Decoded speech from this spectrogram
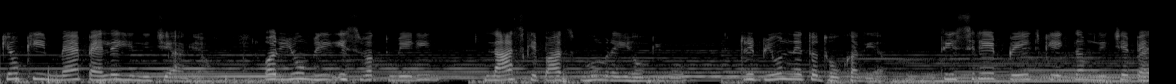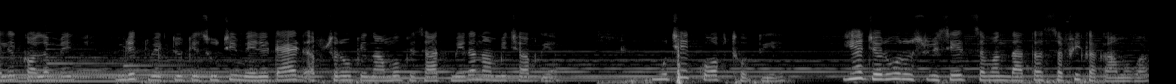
क्योंकि मैं पहले ही नीचे आ गया हूँ। और यूँ भी इस वक्त मेरी लाश के पास घूम रही होगी वो। ट्रिब्यून ने तो धोखा दिया। तीसरे पेज के एकदम नीचे पहले कॉलम में मृत व्यक्तियों की सूची में रिटायर्ड अफसरों के नामों के साथ मेरा नाम भी छाप दिया। मुझे कोफ्त होती है। यह ज़रूर उस विशेष संवाददाता सफ़ी का काम होगा।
